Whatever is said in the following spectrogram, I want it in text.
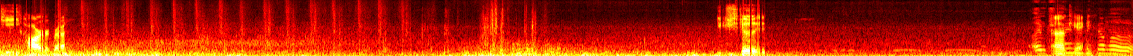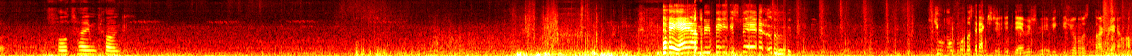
key card, bruh. You should. I'm trying Okay. to become a full-time conk. Hey, hey, I'm your biggest fan! Ooh. You almost actually damaged me because you almost knocked me off.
